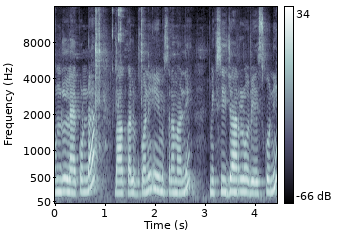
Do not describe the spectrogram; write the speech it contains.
ఉండలు లేకుండా బాగా కలుపుకొని ఈ మిశ్రమాన్ని మిక్సీ జార్లో వేసుకొని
